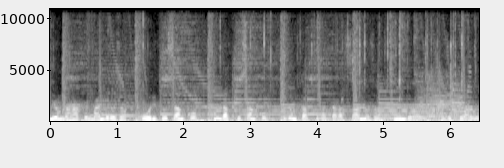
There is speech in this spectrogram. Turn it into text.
이런 거 하나 꼭 만들어서 오리도 삶고 통닭도 삶고 토종닭도 갖다가 삶아서 주인들하고 가족들하고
